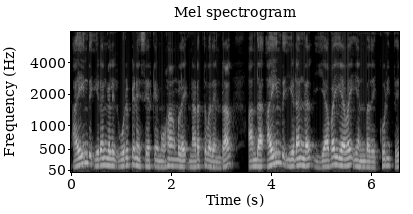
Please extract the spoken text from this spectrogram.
ஐந்து இடங்களில் உறுப்பினர் சேர்க்கை முகாம்களை நடத்துவதென்றால் அந்த ஐந்து இடங்கள் எவை எவை என்பதை குறித்து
